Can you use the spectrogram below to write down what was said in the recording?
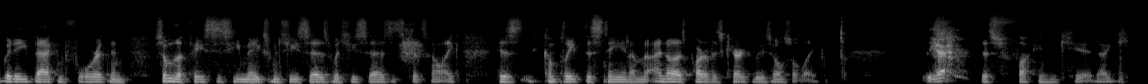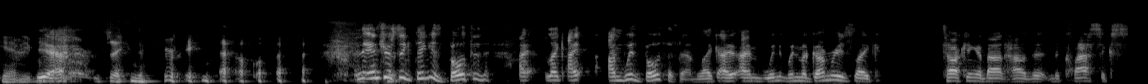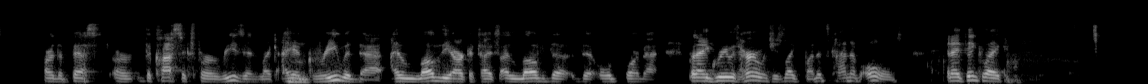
witty back and forth, and some of the faces he makes when she says what she says, it's, it's kind of like his complete disdain. I, mean, I know that's part of his character, but he's also like, this, yeah, this fucking kid. I can't even. Yeah, saying to me right now. and the interesting thing is, both of them, I like. I I'm with both of them. Like I, I'm when when Montgomery's like talking about how the the classics are the best or the classics for a reason. Like I mm-hmm. agree with that. I love the archetypes. I love the the old format. But I agree with her when she's like, but it's kind of old. And I think like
